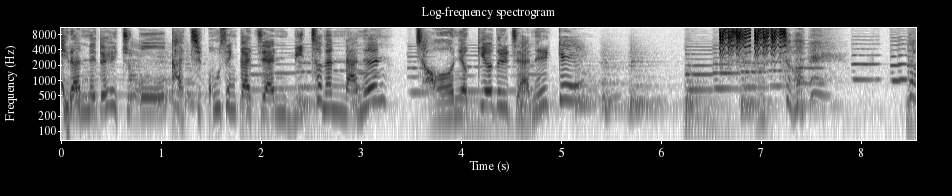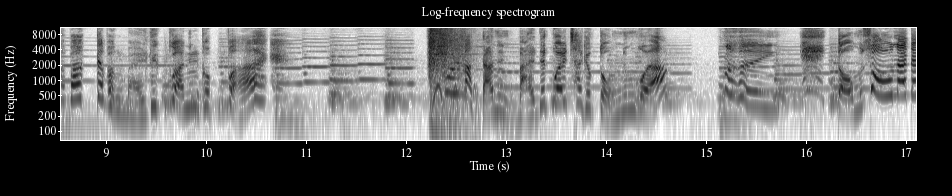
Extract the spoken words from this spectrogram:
길 안내도 해주고 같이 고생까지 한 미천한 나는 전혀 끼어들지 않을게. 저 따박따박 말대꾸하는 것 봐. 설마 나는 말대꾸할 자격도 없는 거야? 으이, 너무 서운하다,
